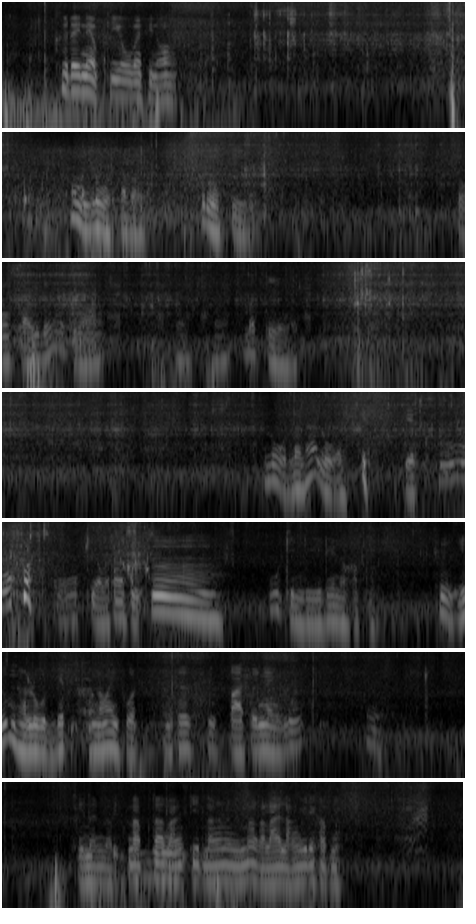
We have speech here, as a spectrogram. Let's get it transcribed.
คือได้แนวเกลียวไหมพี่น้องเพราะมันหลุดครับผมขึ้นมีสีสงสัยเด้อพี่น้องบ่จริงครับ หลุดแล้วนะหลุดอิ๊ะเก็ดโอ้เกี่ยวมาทั้งสิอืมอู้กินดีด้วยเนาะครับคือยุ่มหาหลุดเบ็ดน้อยปวดมันก็คือปลาตัวใหญ่ลูกคือมันแบบนับด้านหลังติดหลังนึงมากกว่าหลายหลังอยู่เด้ครับนี่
